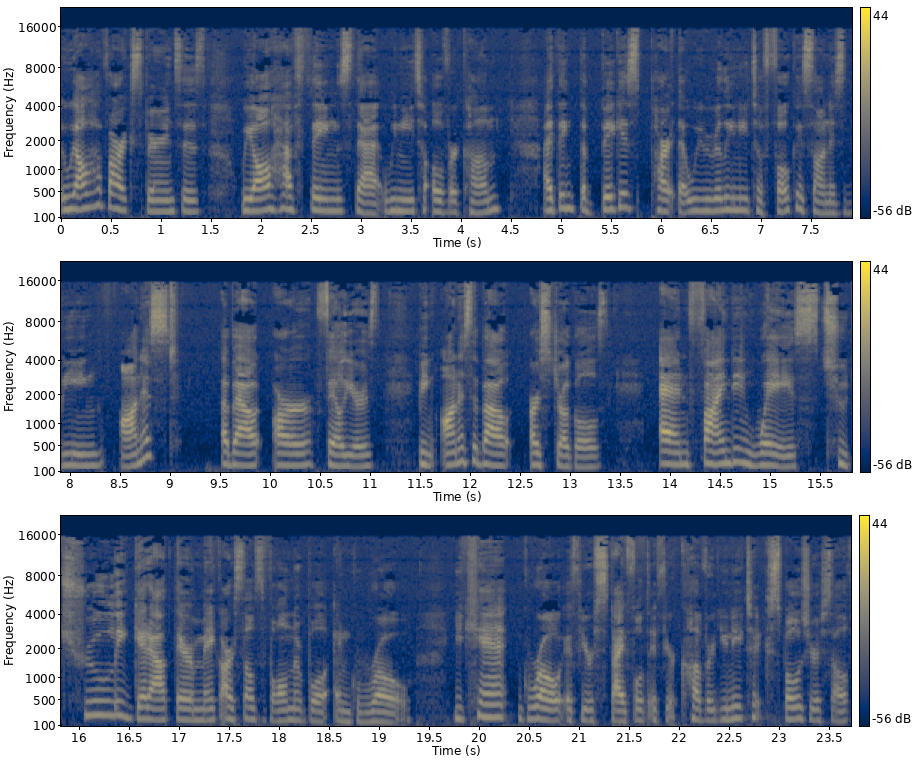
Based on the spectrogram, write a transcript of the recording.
we all have our experiences. We all have things that we need to overcome. I think the biggest part that we really need to focus on is being honest about our failures, being honest about our struggles, and finding ways to truly get out there, make ourselves vulnerable, and grow. You can't grow if you're stifled, if you're covered. You need to expose yourself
